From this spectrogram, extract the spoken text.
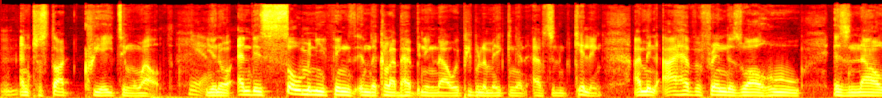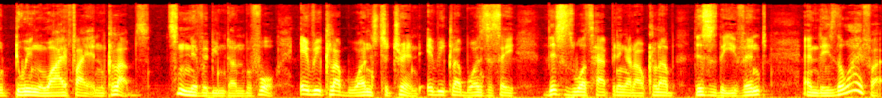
mm. and to start creating wealth. Yeah. You know, and there's so many things in the club happening now where people are making an absolute killing. I mean, I have a friend as well who is now doing Wi-Fi in clubs. It's never been done before. Every club wants to trend. Every club wants to say, "This is what's happening at our club. This is the event, and there's the Wi-Fi."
